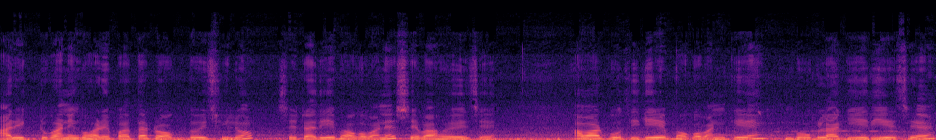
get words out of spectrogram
আর একটুখানি ঘরে পাতা টক দই ছিল, সেটা দিয়ে ভগবানের সেবা হয়েছে। আমার প্রতিদেব ভগবানকে ভোগ লাগিয়ে দিয়েছে।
